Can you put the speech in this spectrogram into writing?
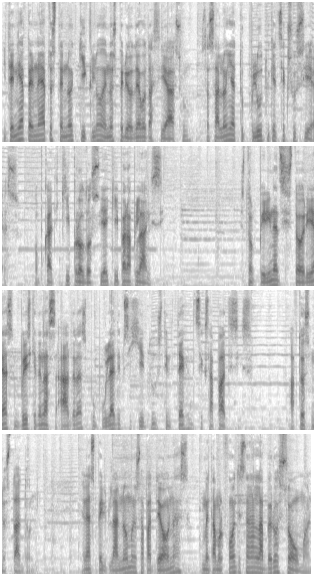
η ταινία περνάει από το στενό κύκλο ενός περιοδεύοντα θειάσου στα σαλόνια του πλούτου και της εξουσίας, όπου κατοικεί η προδοσία και η παραπλάνηση. Στον πυρήνα της ιστορίας βρίσκεται ένας άντρας που πουλάει την ψυχή του στην τέχνη της εξαπάτησης. Αυτός είναι ο Στάντον. Ένας περιπλανόμενος απαταιώνας που μεταμορφώνεται σε έναν λαμπερό σόουμαν,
